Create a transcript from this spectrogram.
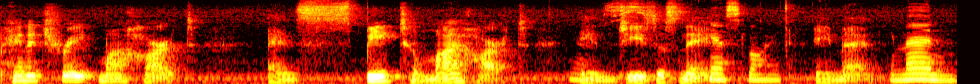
penetrate my heart and speak to my heart in Jesus' name. Yes, Lord. Amen. Amen.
